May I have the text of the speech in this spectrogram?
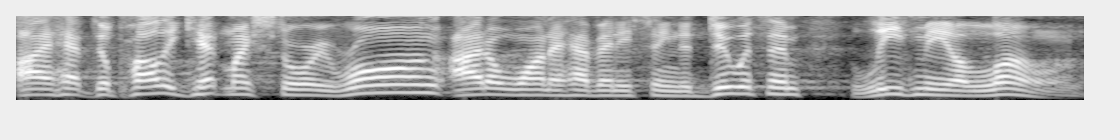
I have, they'll probably get my story wrong. I don't want to have anything to do with them. Leave me alone.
